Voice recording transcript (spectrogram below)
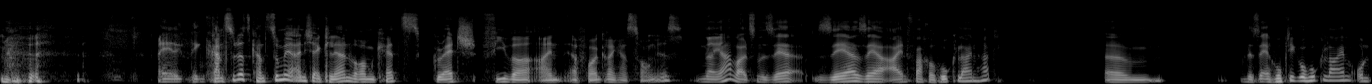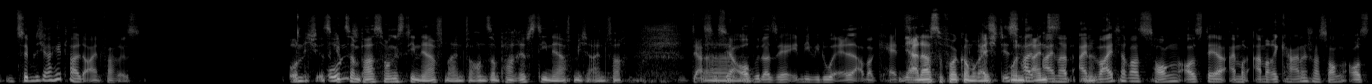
Ey, den Kannst du das, kannst du mir eigentlich erklären, warum Cat Scratch Fever ein erfolgreicher Song ist? Naja, weil es eine sehr, sehr, sehr einfache Hookline hat. Ähm, eine sehr hookige Hookline und ein ziemlicher Hit halt einfach ist. Und, Ich, es gibt so ein paar Songs, die nerven einfach und so ein paar Riffs, die nerven mich einfach. das ist ja ähm, auch wieder sehr individuell, aber Cats Ja, da hast du vollkommen es recht. ist und halt eins, einer, ein ne? weiterer Song aus der, ein amerikanischer Song aus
